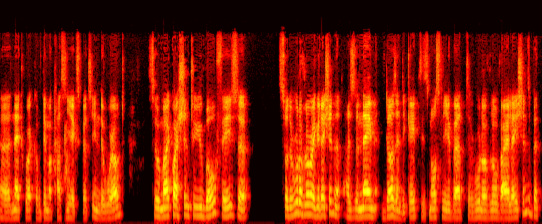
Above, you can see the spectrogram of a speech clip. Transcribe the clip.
uh, network of democracy experts in the world. So my question to you both is, uh, so the rule of law regulation, as the name does indicate, is mostly about rule of law violations, but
